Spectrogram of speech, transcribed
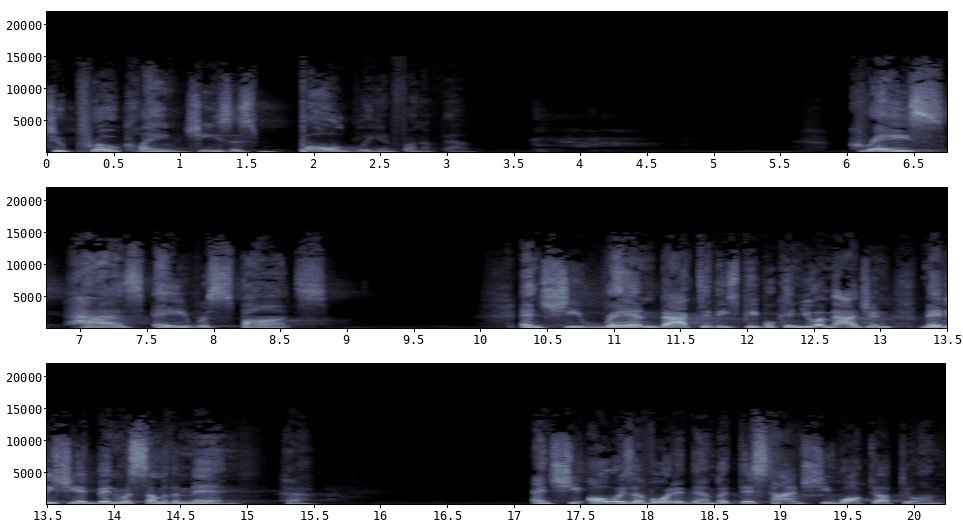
to proclaim Jesus boldly in front of them. Grace has a response. And she ran back to these people. Can you imagine? Maybe she had been with some of the men. and she always avoided them, but this time she walked up to him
